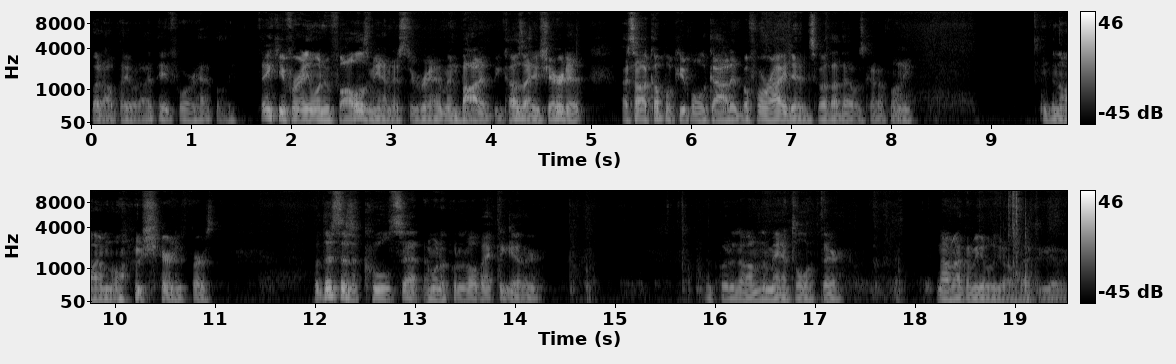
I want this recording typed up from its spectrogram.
But I'll pay what I paid for it happily. Thank you for anyone who follows me on Instagram and bought it because I shared it. I saw a couple people got it before I did, so I thought that was kind of funny. Even though I'm the one who shared it first. But this is a cool set. I'm going to put it all back together. And put it on the mantle up there. No, I'm not going to be able to get all back together.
